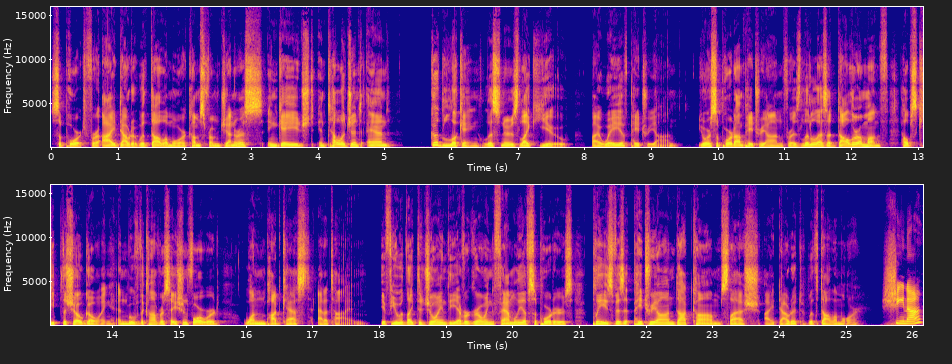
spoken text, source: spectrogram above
Support for I Doubt It with Dollamore comes from generous, engaged, intelligent, and good looking listeners like you by way of Patreon. Your support on Patreon for as little as a dollar a month helps keep the show going and move the conversation forward one podcast at a time. If you would like to join the ever-growing family of supporters, please visit patreon.com slash I doubt it with Dollamore. Sheena,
